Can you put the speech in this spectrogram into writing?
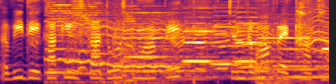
तभी देखा कि उसका दोस्त वहाँ पे चंद्रमा बैठा था।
